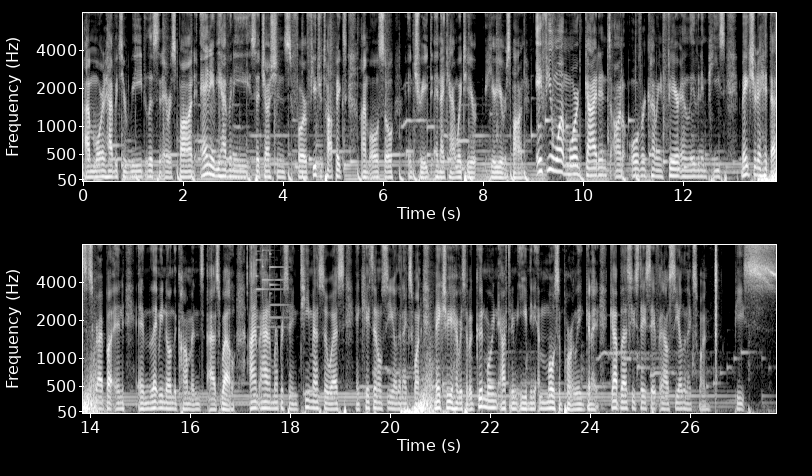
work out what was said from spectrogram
I'm more than happy to read, listen, and respond. And if you have any suggestions for future topics, I'm also intrigued and I can't wait to hear, hear you respond. If you want more guidance on overcoming fear and living living in peace, make sure to hit that subscribe button and let me know in the comments as well. I'm Adam representing Team SOS. In case I don't see you on the next one, make sure you have yourself a good morning, afternoon, evening, and most importantly, good night. God bless you, stay safe, and I'll see you on the next one. Peace.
